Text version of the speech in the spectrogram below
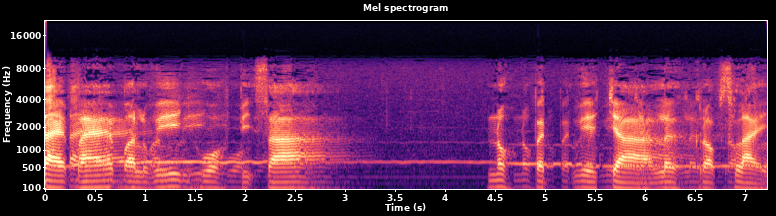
តែបែបលវិញហួសពិសានោះពិតវាចាលើសក្របស្លែក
